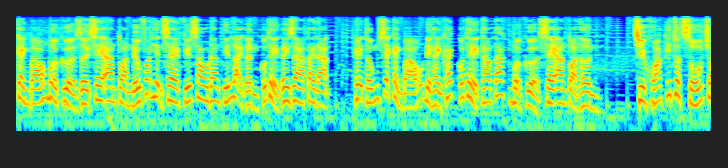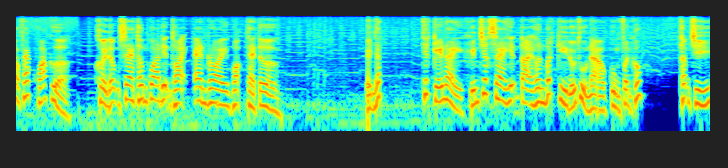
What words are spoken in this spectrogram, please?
Cảnh báo mở cửa rời xe an toàn nếu phát hiện xe phía sau đang tiến lại gần có thể gây ra tai nạn. Hệ thống sẽ cảnh báo để hành khách có thể thao tác mở cửa xe an toàn hơn. Chìa khóa kỹ thuật số cho phép khóa cửa, khởi động xe thông qua điện thoại Android hoặc thẻ từ. thứ nhất, thiết kế này khiến chiếc xe hiện tại hơn bất kỳ đối thủ nào cùng phân khúc. Thậm chí,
